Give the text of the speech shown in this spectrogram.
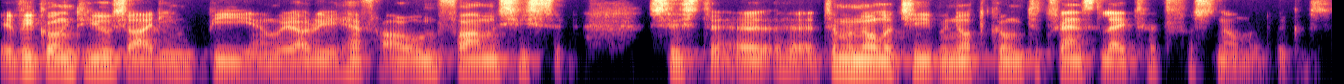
if we're going to use IDMP and we already have our own pharmacy system uh, uh, terminology, we're not going to translate that for SNOMED because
